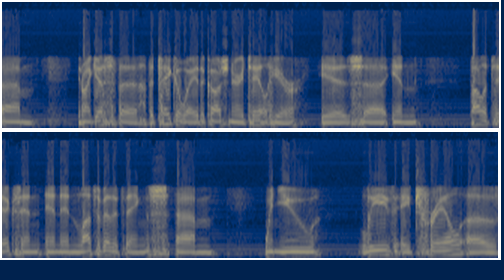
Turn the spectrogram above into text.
um, you know, I guess the the takeaway, the cautionary tale here is uh, in politics and and in lots of other things. Um, when you leave a trail of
